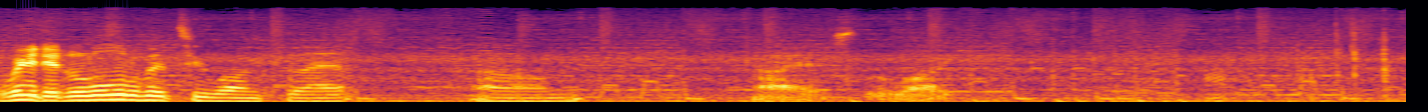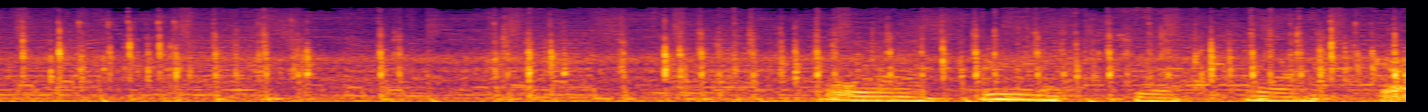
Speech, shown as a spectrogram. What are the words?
Waited a little bit too long for that. Um, ah, it's the. Four, three, two, one, go.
